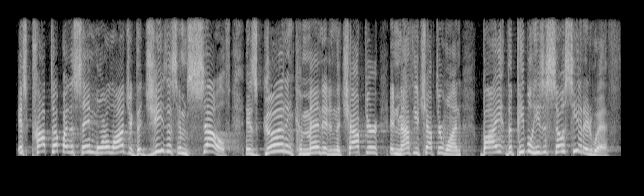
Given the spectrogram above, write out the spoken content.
is propped up by the same moral logic, that Jesus himself is good and commended in the chapter, in Matthew chapter 1, by the people he's associated with.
